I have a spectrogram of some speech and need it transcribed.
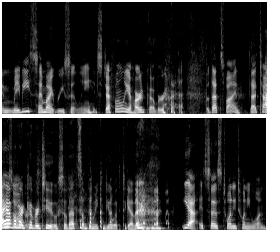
and maybe semi recently. It's definitely a hardcover. but that's fine. That time I have a over. hardcover too, so that's something we can deal with together. Yeah, it says 2021.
